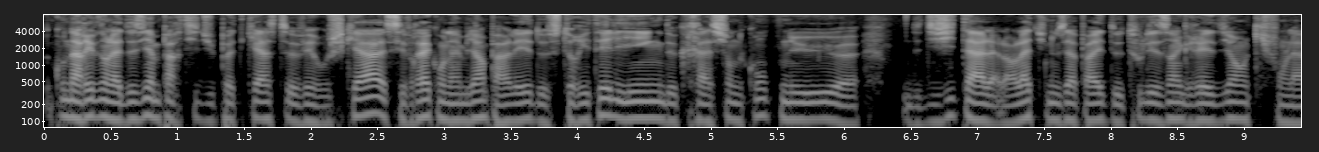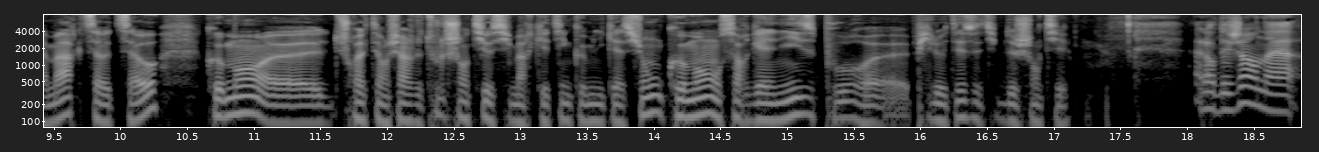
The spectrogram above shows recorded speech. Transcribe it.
Donc on arrive dans la deuxième partie du podcast euh, Verouchka. C'est vrai qu'on aime bien parler de storytelling, de création de contenu, euh, de digital. Alors là, tu nous as parlé de tous les ingrédients qui font la marque, Sao Sao. Comment, euh, je crois que tu es en charge de tout le chantier aussi marketing, communication. Comment on s'organise pour piloter ce type de chantier? Alors déjà, on a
